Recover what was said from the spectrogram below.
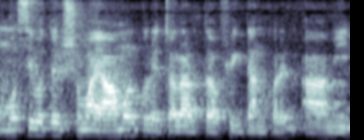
মুসিবতের সময় আমল করে চলার তৌফিক দান করেন, আমিন।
